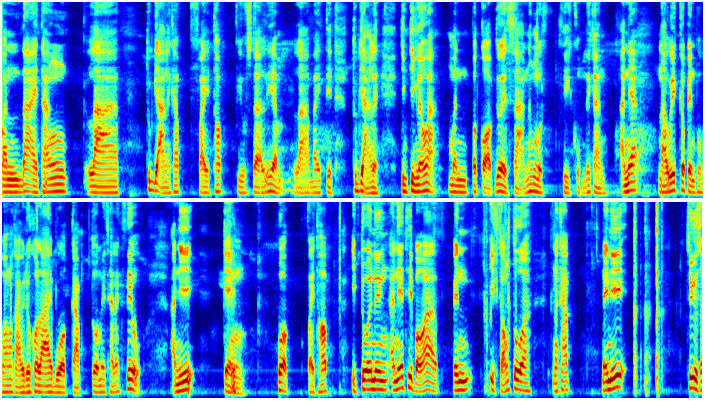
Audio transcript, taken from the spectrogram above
มันได้ทั้งลาทุกอย่างเลยครับ ไฟท็อปฟิวซาเลียม ลาไบติดทุกอย่างเลย จริง ๆ แล้วอะมันประกอบด้วยสารทั้งหมด 4 กลุ่มด้วยกัน อันเนี้ยนาวิกก็เป็นโพพามากาไฮโดรคลอไรด์บวกกับตัวเมทาเล็กซิลอันนี้เก่งพวกไฟท็อปอีกตัวหนึ่งอันเนี้ยที่บอกว่าเป็นอีก 2 ตัวนะครับ ในนี้ชื่อไซ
